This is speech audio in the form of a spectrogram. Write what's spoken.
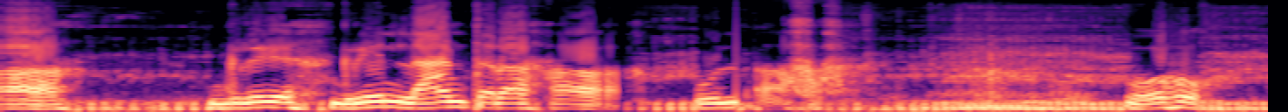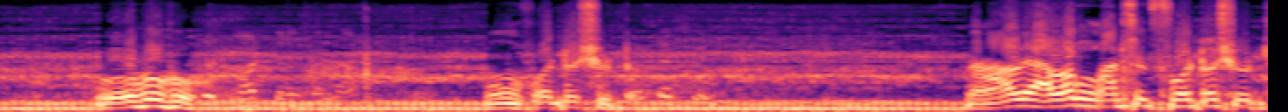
ಆ ಗ್ರೀ ಗ್ರೀನ್ ಲ್ಯಾಂಡ್ ಥರ ಹುಲ್. ಓಹೋ ಓಹೋ. ಹ್ಞೂ ಫೋಟೋಶೂಟ್ ನಾವು ಯಾವಾಗ ಮಾಡ್ಸೋದು ಫೋಟೋಶೂಟ್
